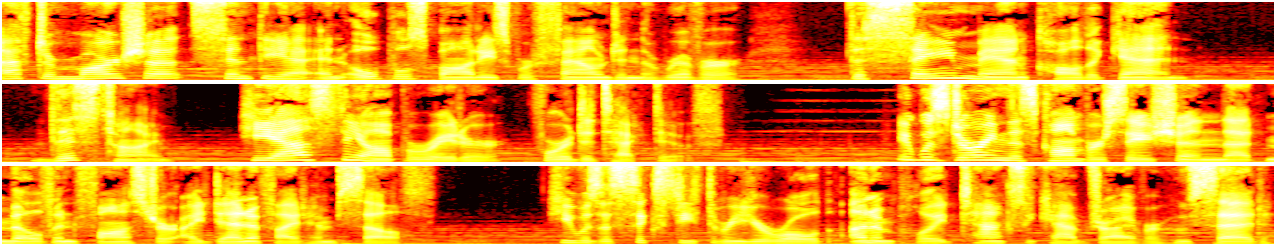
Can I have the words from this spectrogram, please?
After Marcia, Cynthia, and Opal's bodies were found in the river, the same man called again. This time, he asked the operator for a detective. It was during this conversation that Melvin Foster identified himself. He was a 63 year old unemployed taxicab driver who said,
